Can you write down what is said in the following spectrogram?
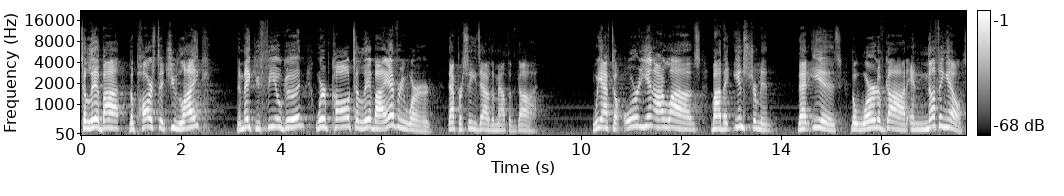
to live by the parts that you like, that make you feel good. We're called to live by every word that proceeds out of the mouth of God. We have to orient our lives by the instrument that is the Word of God and nothing else,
